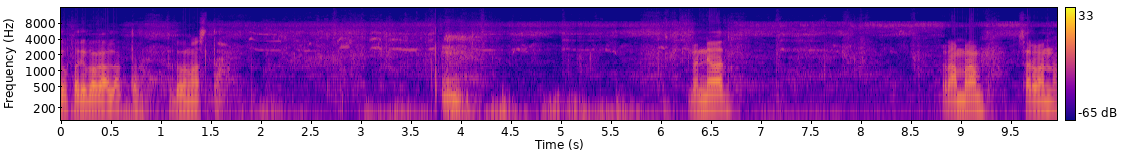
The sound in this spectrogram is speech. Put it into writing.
दुपारी बघावं लागतं. दोन वाजता. धन्यवाद. राम राम सर्वांना.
